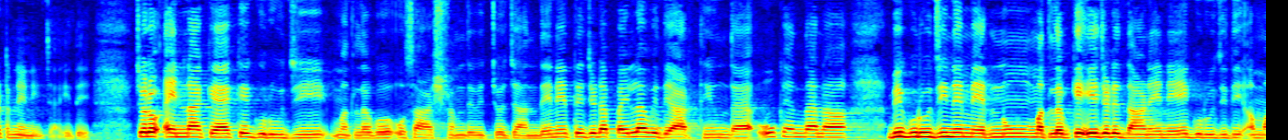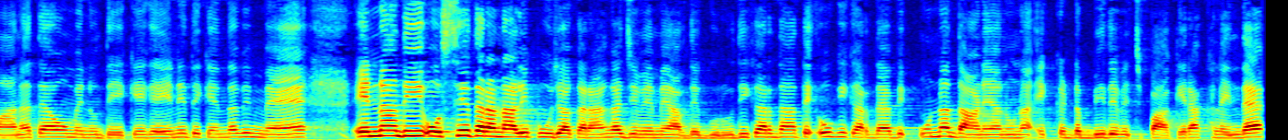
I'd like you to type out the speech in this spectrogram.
ਘਟਨੇ ਨਹੀਂ ਚਾਹੀਦੇ। ਚਲੋ ਇੰਨਾ ਕਹਿ ਕੇ ਗੁਰੂ ਜੀ ਮਤਲਬ ਉਸ ਆਸ਼ਰਮ ਦੇ ਵਿੱਚੋਂ ਜਾਂਦੇ ਨੇ ਤੇ ਜਿਹੜਾ ਪਹਿਲਾ ਵਿਦਿਆਰਥੀ ਹੁੰਦਾ ਉਹ ਕਹਿੰਦਾ ਨਾ ਵੀ ਗੁਰੂ ਜੀ ਨੇ ਮੈਨੂੰ ਮਤਲਬ ਕਿ ਇਹ ਜਿਹੜੇ ਦਾਣੇ ਨੇ, ਗੁਰੂ ਜੀ ਦੀ ਅਮਾਨਤ ਹੈ, ਉਹ ਮੈਨੂੰ ਦੇ ਕੇ ਗਏ ਨੇ ਤੇ ਕਹਿੰਦਾ ਵੀ ਮੈਂ ਇਹਨਾਂ ਦੀ ਉਸੇ ਤਰ੍ਹਾਂ ਨਾਲ ਹੀ ਪੂਜਾ ਕਰਾਂਗਾ ਜਿਵੇਂ ਮੈਂ ਆਪਦੇ ਗੁਰੂ ਦੀ ਕਰਦਾ ਤੇ ਉਹ ਕੀ ਕਰਦਾ ਵੀ ਉਹਨਾਂ ਦਾਣਿਆਂ ਨੂੰ ਨਾ ਇੱਕ ਡੱਬੀ ਦੇ ਵਿੱਚ ਪਾ ਕੇ ਰੱਖ ਲੈਂਦਾ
